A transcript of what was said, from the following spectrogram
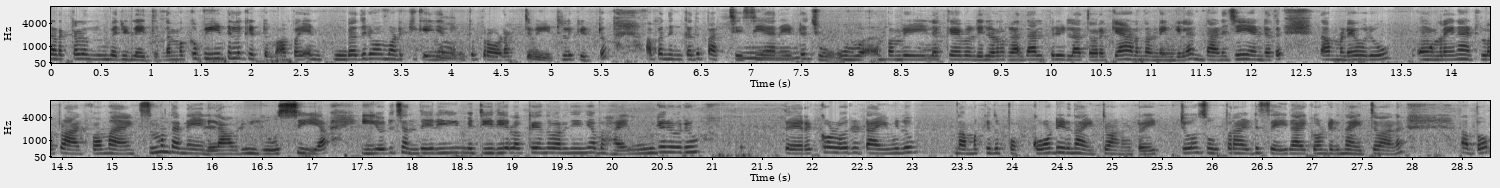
നടക്കലൊന്നും വരില്ല ഇത്. നമുക്ക് വീട്ടിൽ കിട്ടും. അപ്പോൾ എൺപത് രൂപ മുടക്കി കഴിഞ്ഞാൽ നിങ്ങൾക്ക് പ്രോഡക്റ്റ് വീട്ടിൽ കിട്ടും. അപ്പോൾ നിങ്ങൾക്കത് പർച്ചേസ് ചെയ്യാനായിട്ട് ചൂ ഇപ്പം വെയിലൊക്കെ വെളിയിലിറങ്ങാൻ താല്പര്യമില്ലാത്തവരൊക്കെ ആണെന്നുണ്ടെങ്കിൽ എന്താണ് ചെയ്യേണ്ടത്? നമ്മുടെ ഒരു ഓൺലൈനായിട്ടുള്ള പ്ലാറ്റ്ഫോം മാക്സിമം തന്നെ എല്ലാവരും യൂസ് ചെയ്യുക. ഈ ഒരു ചന്തേരി മെറ്റീരിയലൊക്കെ എന്ന് പറഞ്ഞു കഴിഞ്ഞാൽ ഭയങ്കര ഒരു തിരക്കുള്ള ഒരു ടൈമിലും നമുക്കിത് പൊക്കോണ്ടിരുന്ന ഐറ്റമാണ് കേട്ടോ. ഏറ്റവും സൂപ്പറായിട്ട് സെയിലായിക്കൊണ്ടിരുന്ന ഐറ്റമാണ്. അപ്പം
